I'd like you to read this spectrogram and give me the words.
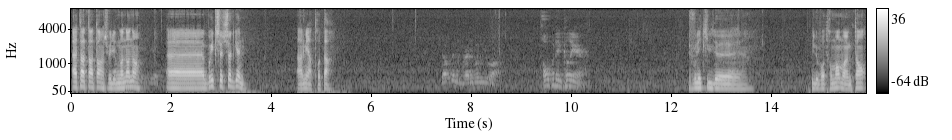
Attends, attends, attends, je vais lui demander. Non, non. Euh, bridge shot- shotgun. Ah merde, trop tard. Open and clear. Je voulais qu'il le... il l'ouvre autrement, mais en même temps,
